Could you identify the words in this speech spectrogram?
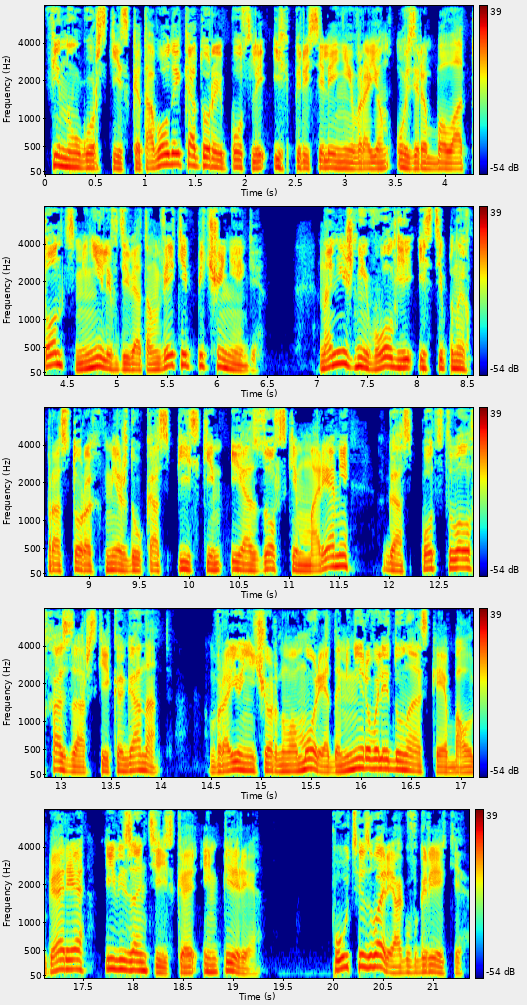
финно-угорские скотоводы, которые после их переселения в район озера Балатон сменили в IX веке печенеги. На Нижней Волге и степных просторах между Каспийским и Азовским морями господствовал хазарский каганат. В районе Черного моря доминировали Дунайская Болгария и Византийская империя. Путь из варяг в греки.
